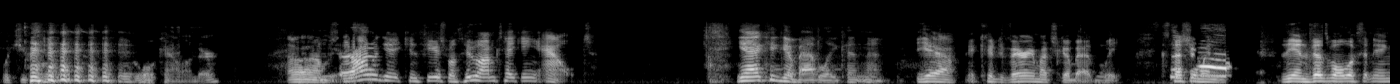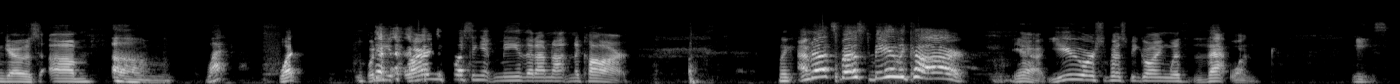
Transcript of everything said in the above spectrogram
which you can in Google Calendar. Um, So I don't get confused with who I'm taking out. yeah it could go badly couldn't it Yeah, it could very much go badly, especially when the invisible looks at me and goes, "Um, um what what? What are you? why are you fussing at me that I'm not in the car? like i'm not supposed to be in the car Yeah, you are supposed to be going with that one. Yes.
